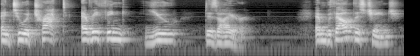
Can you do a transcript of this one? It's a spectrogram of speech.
and to attract everything you desire. And without this change,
